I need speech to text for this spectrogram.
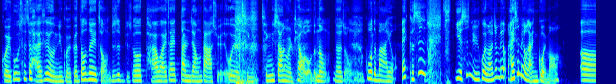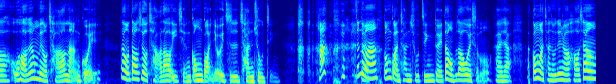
鬼故事，就还是有女鬼，可都是那种就是比如说徘徊在淡江大学为了情 情伤而跳楼的那种那种。我的妈哟！哎、欸，可是 也是女鬼吗？就没有还是没有男鬼吗？呃，我好像没有查到男鬼，但我倒是有查到以前公馆有一只蟾蜍精，哈，真的吗？公馆蟾蜍精，对，但我不知道为什么，我看一下。公馆蟾蜍精，然后好像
